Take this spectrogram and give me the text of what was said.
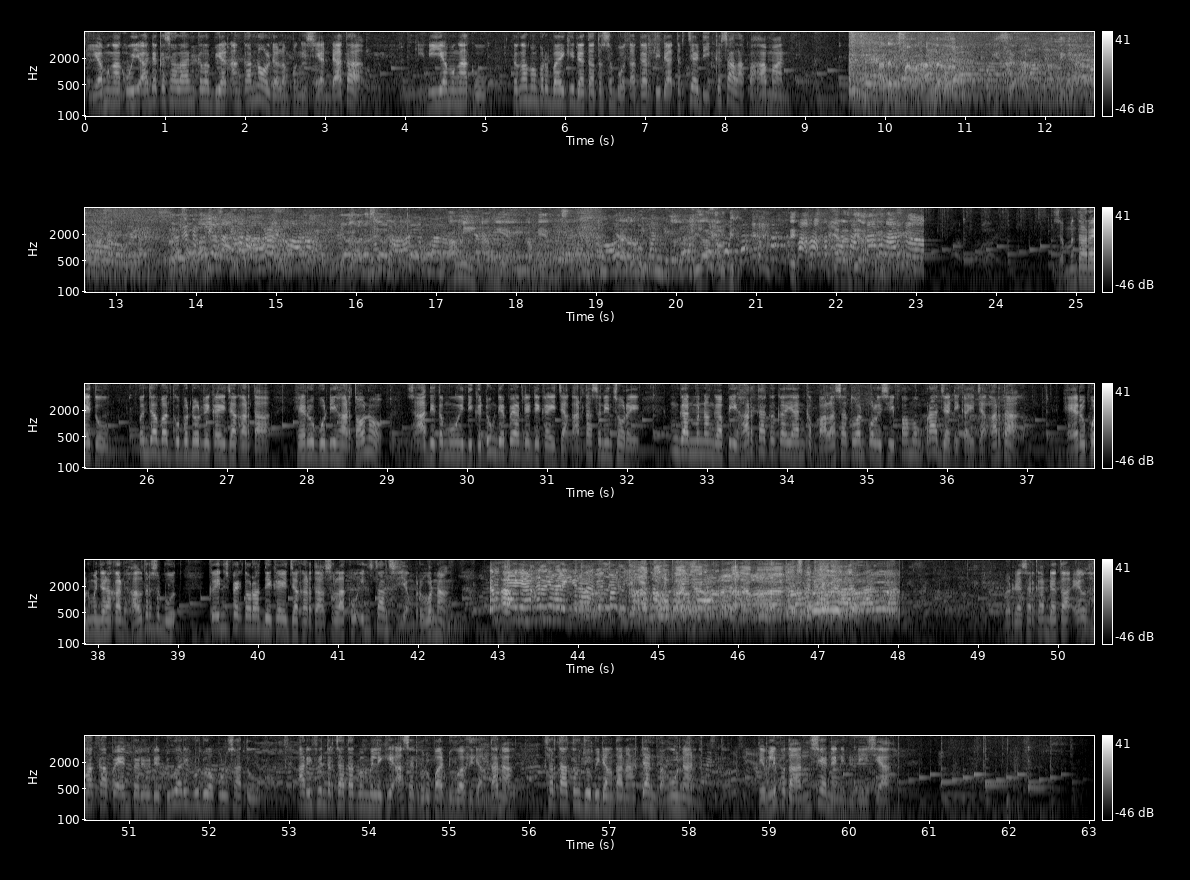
Ia mengakui ada kesalahan kelebihan angka nol dalam pengisian data. Kini ia mengaku tengah memperbaiki data tersebut agar tidak terjadi kesalahpahaman. Ada kesalahan dalam pengisian data. Nanti kita akan perbaiki. Kami, kami yang kami yang mesti. Ya ada beberapa. Ya lebih. ya nanti akan kita. Sementara itu, penjabat Gubernur DKI Jakarta, Heru Budi Hartono, saat ditemui di gedung DPRD DKI Jakarta Senin sore, enggan menanggapi harta kekayaan Kepala Satuan Polisi Pamung Praja DKI Jakarta. Heru pun menyerahkan hal tersebut ke Inspektorat DKI Jakarta selaku instansi yang berwenang. Kekayaan yang lagi rame Pak di Berdasarkan data LHKPN periode 2021, Arifin tercatat memiliki aset berupa dua bidang tanah serta tujuh bidang tanah dan bangunan. Tim Liputan CNN Indonesia.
